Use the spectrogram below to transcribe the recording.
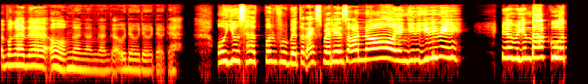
Apakah ada? Oh, enggak, enggak, enggak, enggak. Udah, udah, udah, udah. Oh, use headphone for better experience. Oh no, yang gini-gini nih. Yang bikin takut,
